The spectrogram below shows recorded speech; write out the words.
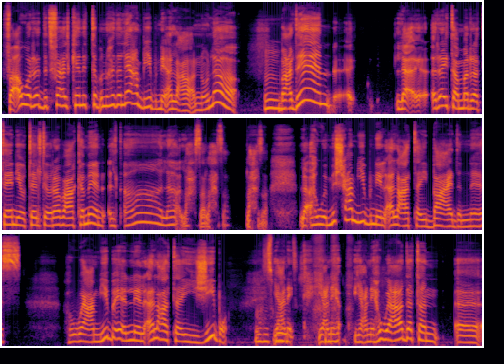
فأول ردة فعل كانت طب إنه هذا ليه عم بيبني قلعة؟ إنه لا. بعدين لا قريتها مرة تانية وثالثة ورابعة كمان. قلت آه لا لحظة لحظة. لحظة. لا هو مش عم يبني القلعة تيبعد الناس هو عم يبني القلعة تيجيبهم. يعني يعني يعني هو عادة آه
